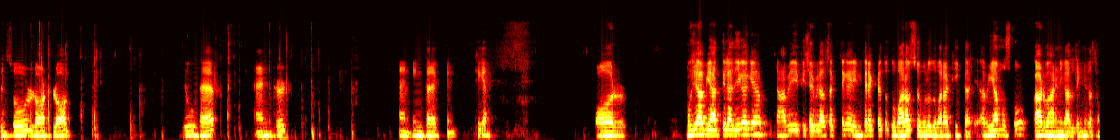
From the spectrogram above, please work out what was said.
Console.log you have entered an incorrect pin ठीक है? और मुझे आप याद दिला देगा कि हम यहाँ पे फीचर भी डाल सकते हैं। इनकरेक्ट है तो दोबारा उससे बोलो, दोबारा ठीक डाले अभी हम उसको कार्ड बाहर निकाल देंगे खत्म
